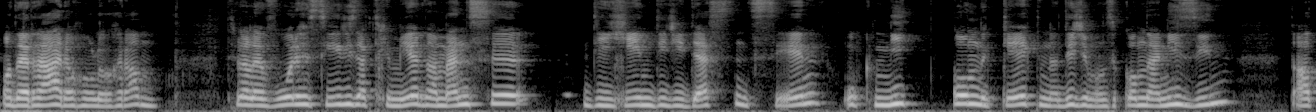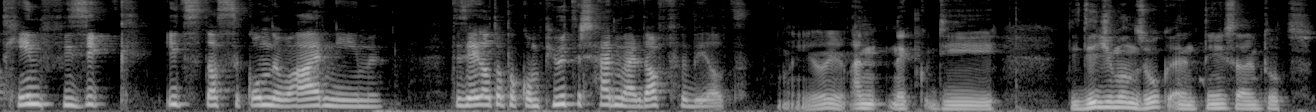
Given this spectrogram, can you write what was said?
wat een rare hologram. Terwijl in vorige series heb je meer dat mensen die geen Digidestined zijn, ook niet konden kijken naar Digimon. Ze konden dat niet zien. Dat had geen fysiek iets dat ze konden waarnemen. Tenzij dat op een computerscherm werd afgebeeld. Jojo. En die, die Digimons ook, in tegenstelling tot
